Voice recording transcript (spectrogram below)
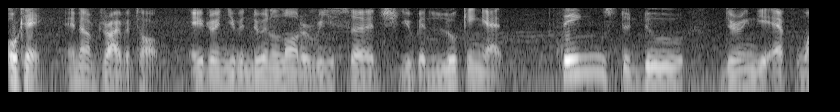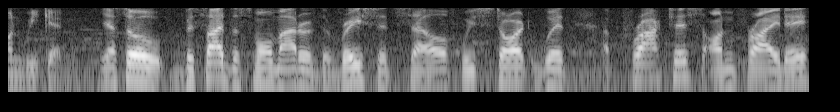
Okay, enough driver talk. Adrian, you've been doing a lot of research, you've been looking at things to do during the F1 weekend? Yeah, so besides the small matter of the race itself, we start with a practice on Friday.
